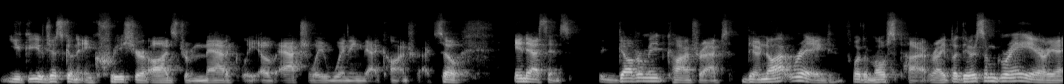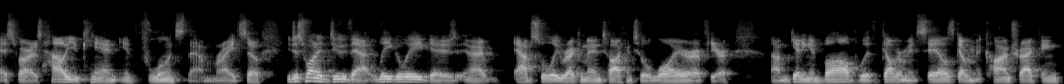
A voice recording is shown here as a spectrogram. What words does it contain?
you, are just going to increase your odds dramatically of actually winning that contract. So, in essence, government contracts they're not rigged for the most part right? But there's some gray area as far as how you can influence them right? So you just want to do that legally. There's and i absolutely recommend talking to a lawyer if you're um, getting involved with government sales government contracting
